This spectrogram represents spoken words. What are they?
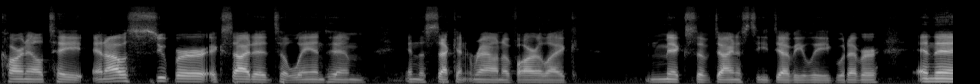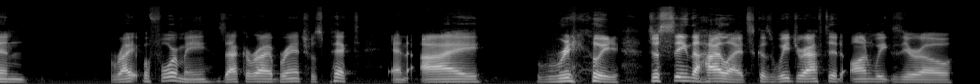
Carnell Tate, and I was super excited to land him in the second round of our like mix of dynasty, devy league, whatever. And then right before me, Zachariah Branch was picked, and I really just seeing the highlights because we drafted on week zero.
